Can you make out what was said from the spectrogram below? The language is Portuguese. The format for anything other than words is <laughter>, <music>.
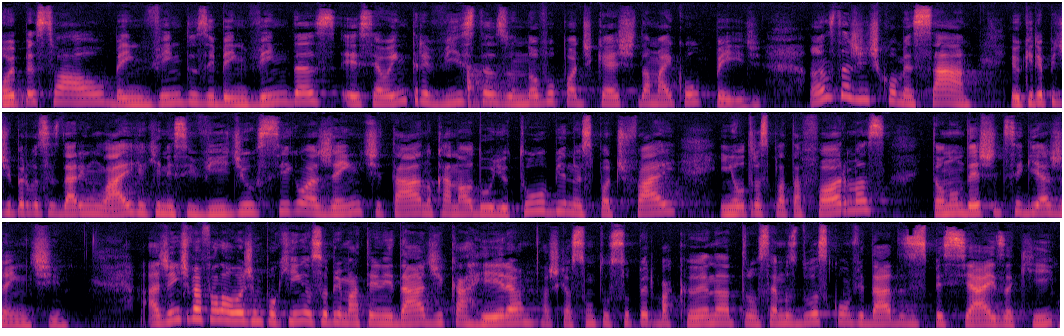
Oi, pessoal, bem-vindos e bem-vindas. Esse é o Entrevistas, o novo podcast da Michael Page. Antes da gente começar, eu queria pedir para vocês darem um like aqui nesse vídeo. Sigam a gente, tá? No canal do YouTube, no Spotify, em outras plataformas. Então não deixe de seguir a gente. A gente vai falar hoje um pouquinho sobre maternidade e carreira. Acho que é assunto super bacana. Trouxemos duas convidadas especiais aqui,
